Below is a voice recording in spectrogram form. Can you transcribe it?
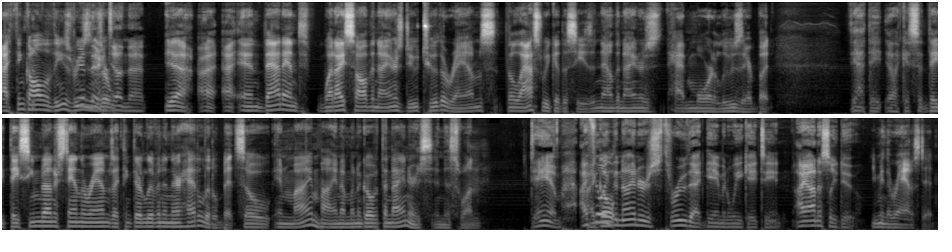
I think all of these reasons are done that. yeah, I, I, and that and what I saw the Niners do to the Rams the last week of the season. Now the Niners had more to lose there, but yeah, they like I said, they they seem to understand the Rams. I think they're living in their head a little bit. So in my mind, I'm going to go with the Niners in this one. Damn, I I feel go- like the Niners threw that game in Week 18. I honestly do. You mean the Rams did?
